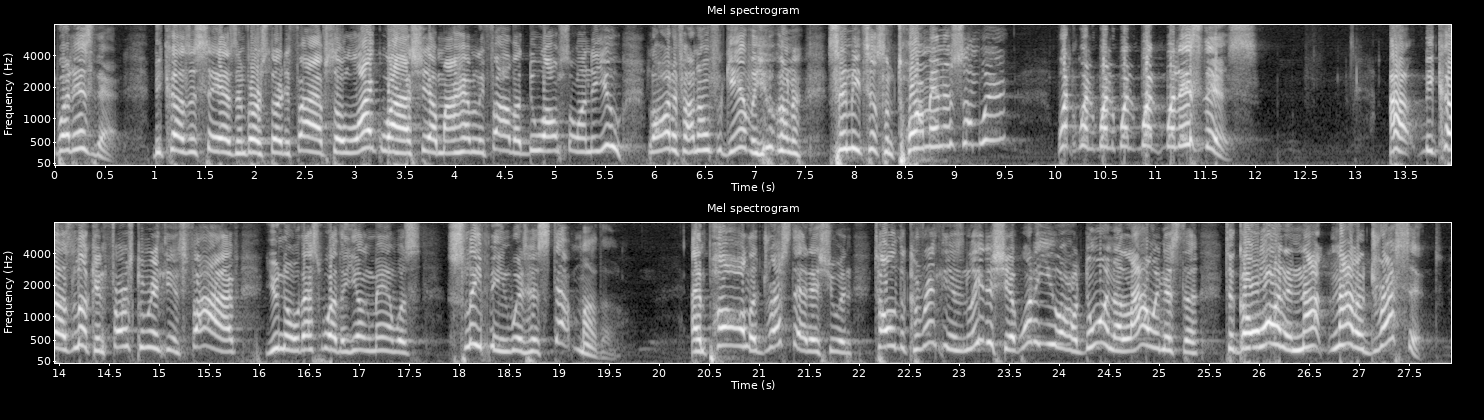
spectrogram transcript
what is that? Because it says in verse 35, so likewise shall my heavenly Father do also unto you. Lord, if I don't forgive, are you going to send me to some tormentors somewhere? What, what, what, what, what, what is this? Uh, because look, in 1 Corinthians 5, you know, that's where the young man was sleeping with his stepmother. And Paul addressed that issue and told the Corinthians leadership, What are you all doing allowing this to, to go on and not, not address it?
